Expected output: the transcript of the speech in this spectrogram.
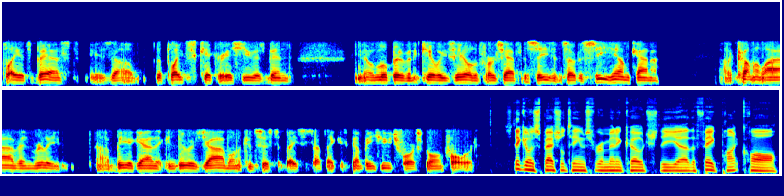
play its best, is uh, the place kicker issue has been, you know, a little bit of an Achilles heel the first half of the season. So to see him kind of uh, come alive and really uh, be a guy that can do his job on a consistent basis, I think is going to be huge for us going forward. Sticking with special teams for a minute, Coach, the uh, the fake punt call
